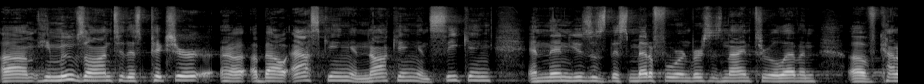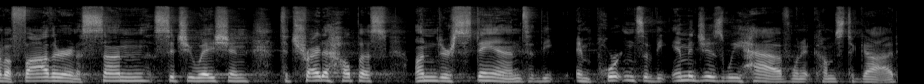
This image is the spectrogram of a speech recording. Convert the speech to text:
um, he moves on to this picture uh, about asking and knocking and seeking, and then uses this metaphor in verses 9 through 11 of kind of a father and a son situation to try to help us understand the importance of the images we have when it comes to God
